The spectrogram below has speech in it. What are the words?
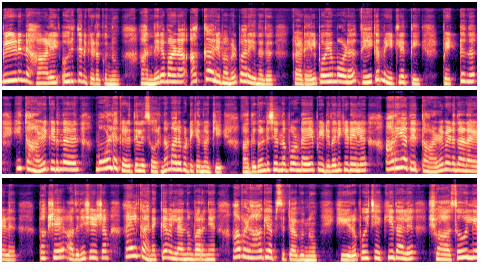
വീടിന്റെ ഹാളിൽ ഒരുത്തൻ കിടക്കുന്നു. അന്നേരമാണ് അക്ക ഇക്കാര്യം അവൾ പറയുന്നത്. കടയിൽ പോയ മോൾ വേഗം വീട്ടിലെത്തി. പെട്ടെന്ന് ഈ താഴെ കിടന്നവൻ മോളുടെ കഴുത്തിൽ സ്വർണമാല പൊട്ടിക്കാൻ നോക്കി. അത് കണ്ട് ചെന്നപ്പോൾ ഉണ്ടായ പിടിവലിക്കിടയിൽ അറിയാതെ താഴെ വീണതാണ് അയാൾ. പക്ഷേ അതിനുശേഷം അയാൾക്ക് അനക്കമില്ല എന്നും പറഞ്ഞ് അവൾ ആകെ അപ്സെറ്റ് ആകുന്നു. ഹീറോ പോയി ചെക്ക് ചെയ്താൽ ശ്വാസവും ഇല്ല.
